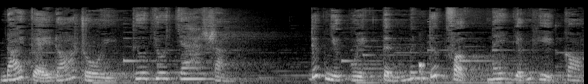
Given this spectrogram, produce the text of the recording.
Nói kệ đó rồi, thưa vua cha rằng, Đức Nhật Nguyệt tịnh minh Đức Phật nay vẫn hiện còn.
